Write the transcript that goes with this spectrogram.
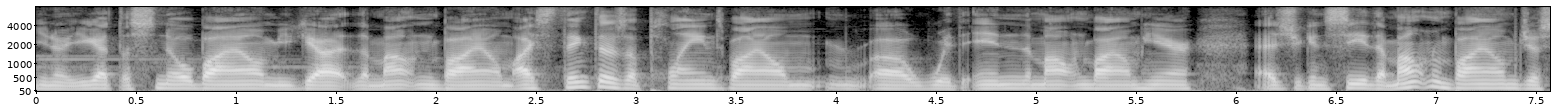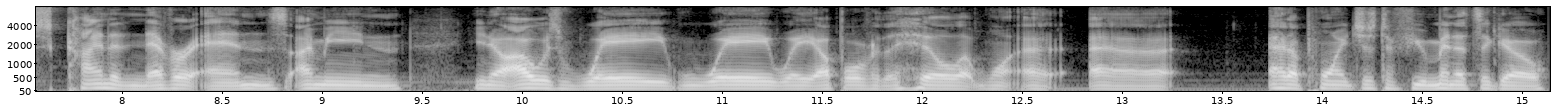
you know you got the snow biome, you got the mountain biome. I think there's a plains biome uh, within the mountain biome here. As you can see, the mountain biome just kind of never ends. I mean, you know, I was way, way, way up over the hill at one at, uh, at a point just a few minutes ago,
